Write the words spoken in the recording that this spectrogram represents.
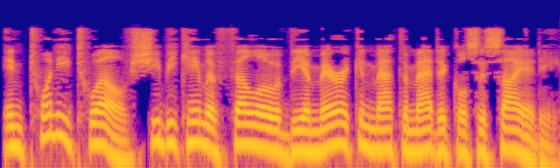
In 2012 she became a Fellow of the American Mathematical Society.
